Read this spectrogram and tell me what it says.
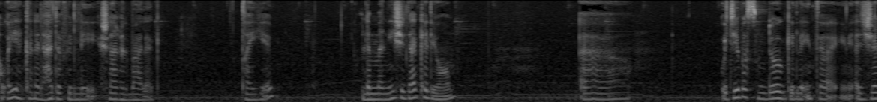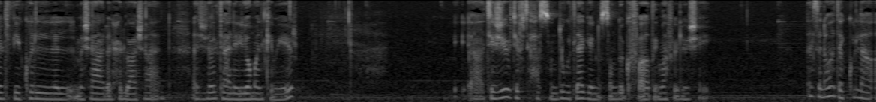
أو ايا كان الهدف اللي شاغل بالك. طيب لما يجي ذاك اليوم آه وتجيب الصندوق اللي أنت يعني أجلت فيه كل المشاعر الحلوة عشان أجلتها لليوم الكبير. آه، تجي وتفتح الصندوق وتلاقي إنه الصندوق فاضي ما في له شيء. سنواتك كلها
